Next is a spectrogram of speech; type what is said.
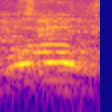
Whoa.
